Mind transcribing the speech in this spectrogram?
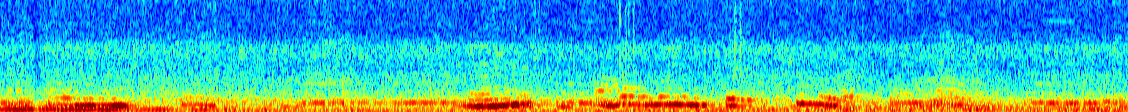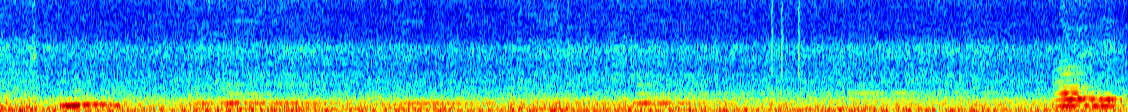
The whole room's cool. The whole room feels cooler. Mm. How is it?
